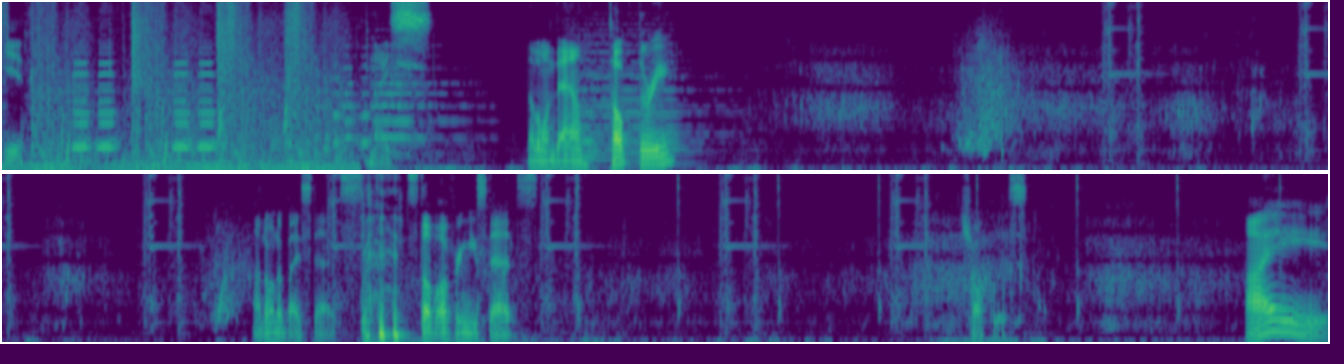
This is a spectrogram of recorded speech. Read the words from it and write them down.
Yeah. Nice. Another one down. Top three. I don't want to buy stats. Stop offering me stats. Chocolates. I...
